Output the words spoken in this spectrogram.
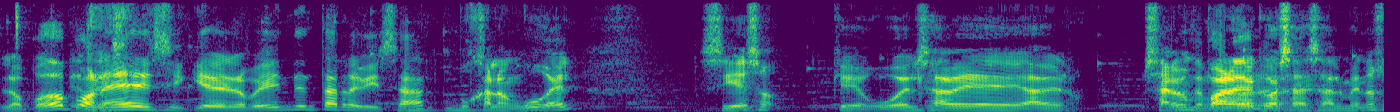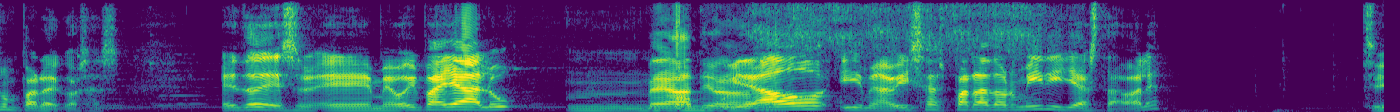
Lo puedo poner si quieres, lo voy a intentar revisar. Búscalo en Google. Sí, eso. Que Google sabe. A ver, sabe un par de cosas, al menos un par de cosas. Entonces, eh, me voy para allá, Lu. mm, Venga, con tío, cuidado y me avisas para dormir y ya está, ¿vale? Sí,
